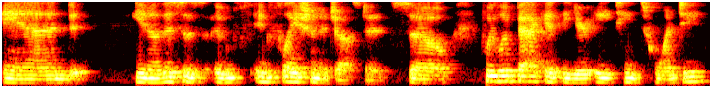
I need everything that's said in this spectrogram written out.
And, you know, this is inf- inflation adjusted. So if we look back at the year 1820,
